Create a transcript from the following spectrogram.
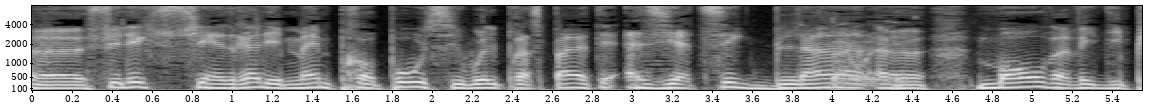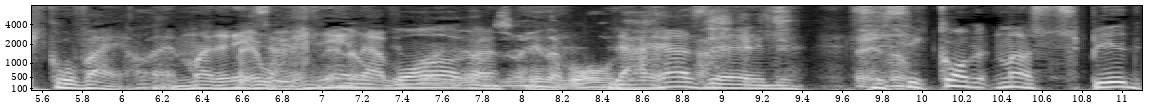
Euh, Félix tiendrait les mêmes propos si Will Prosper était asiatique, blanc. Ben euh, mauve avec des picots verts. À un moment donné, ben ça n'a rien, à voir. La race, ben c'est complètement stupide.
